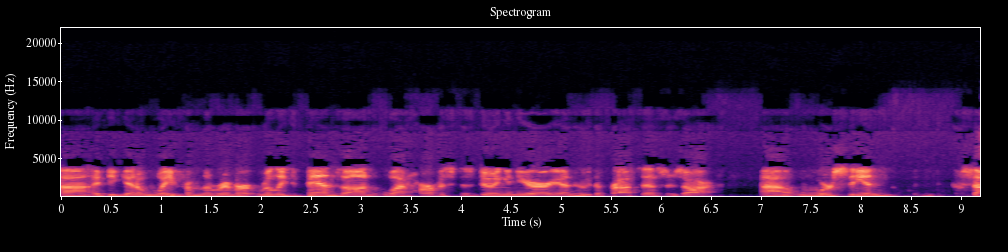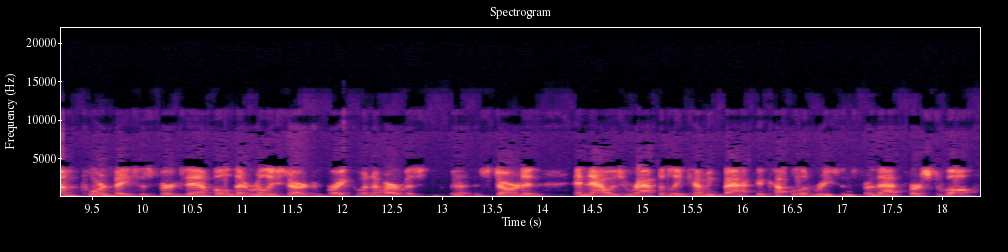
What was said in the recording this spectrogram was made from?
Uh, if you get away from the river, it really depends on what harvest is doing in your area and who the processors are. Uh, we're seeing some corn bases, for example, that really started to break when the harvest uh, started and now is rapidly coming back. A couple of reasons for that. First of all,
